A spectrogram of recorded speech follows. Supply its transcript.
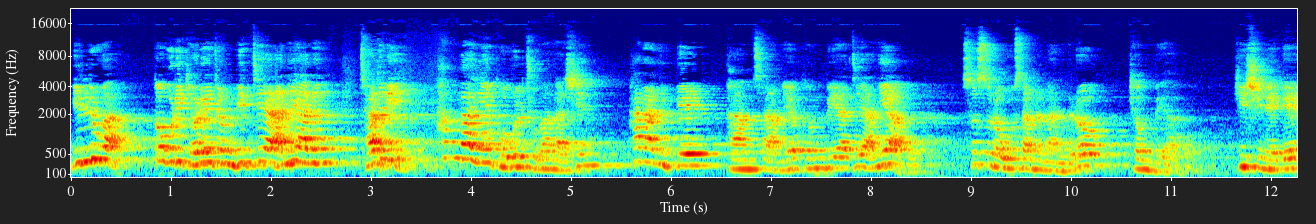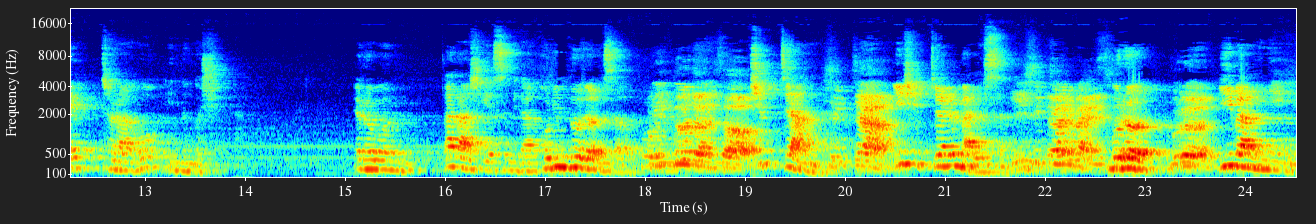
인류가 또 우리 결의적 믿지 아니하는 자들이 한가위의 복을 주관하신 하나님께 감사하며 경배하지 아니하고 스스로 우상을 만들어 경배하고 귀신에게 절하고 있는 것입니다. 여러분 따라하시겠습니다. 고린도전서 고린도전서 10장 10장 20절 말씀 20절 말씀 무릇 무릇 이방인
